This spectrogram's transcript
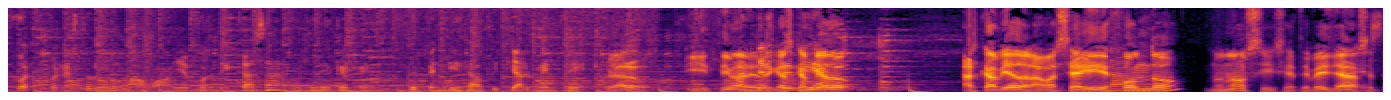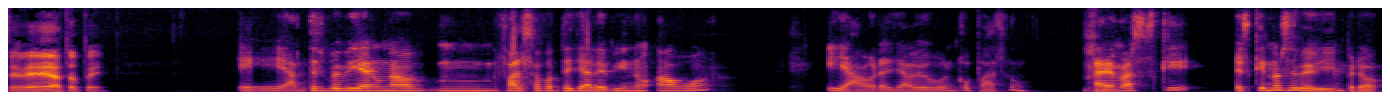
Que con, con esto bebo agua yo por mi casa, desde que me independiza oficialmente. Claro, y encima Antes desde que has cambiado has cambiado la base ahí de fondo. No, no, sí, se te ve ya, se ¿Sabes? te ve a tope. Eh, antes bebía en una mm, falsa botella de vino agua y ahora ya bebo en copazo. Además es que es que no se ve bien, pero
